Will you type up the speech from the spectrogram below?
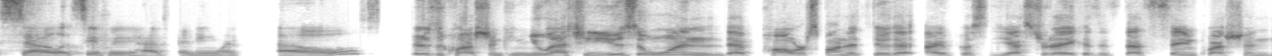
so let's see if we have anyone else. Here's a question: Can you actually use the one that Paul responded to that I posted yesterday? Because it's that same question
